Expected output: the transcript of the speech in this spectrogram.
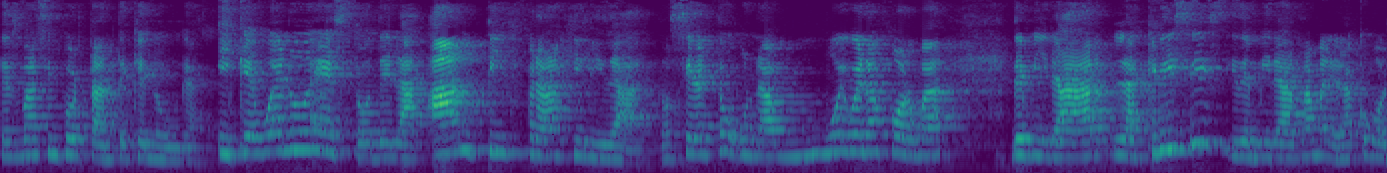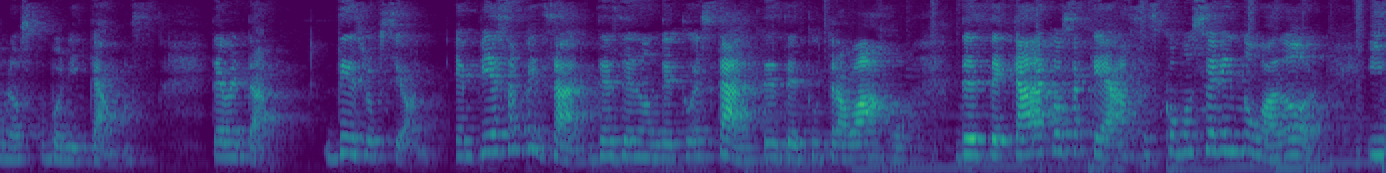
es más importante que nunca. Y qué bueno esto de la antifragilidad, ¿no es cierto? Una muy buena forma de mirar la crisis y de mirar la manera como nos comunicamos. De verdad, disrupción. Empieza a pensar desde donde tú estás, desde tu trabajo, desde cada cosa que haces, cómo ser innovador y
